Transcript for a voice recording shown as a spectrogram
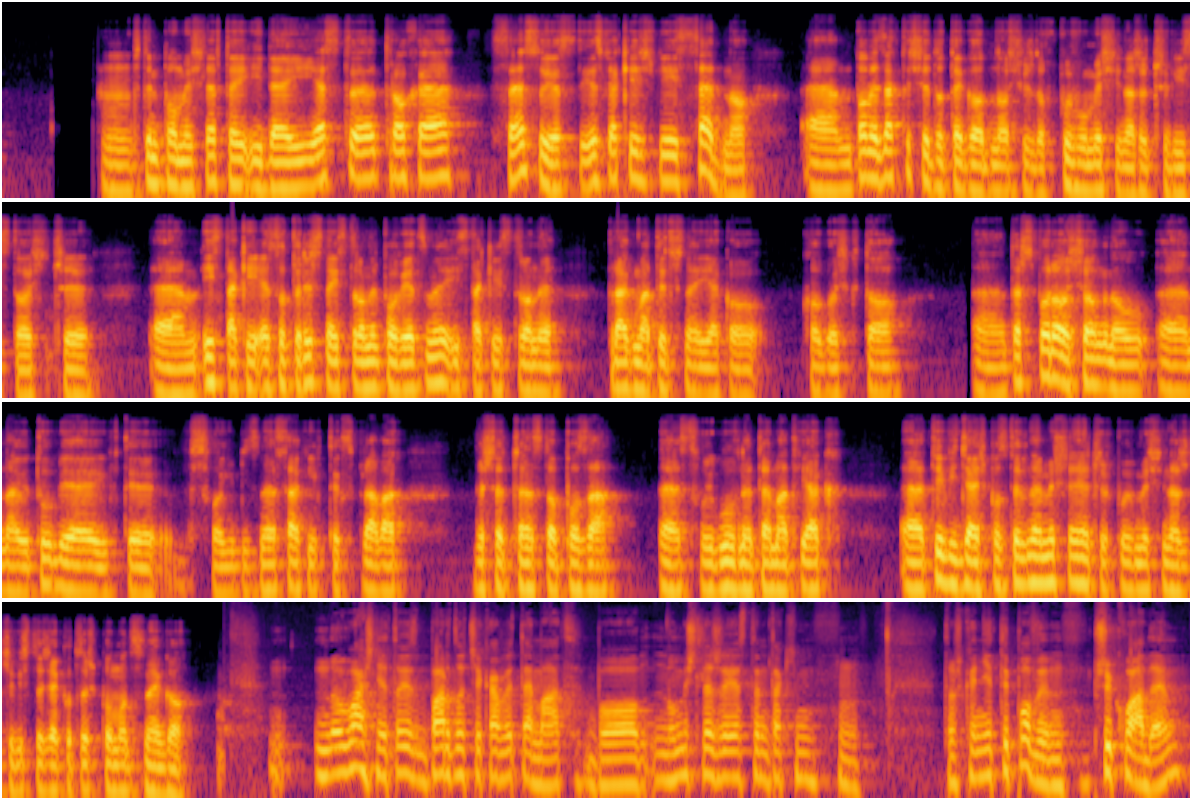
mm, w tym pomyśle, w tej idei jest e, trochę sensu, jest, jest jakieś jej sedno. Um, powiedz, jak ty się do tego odnosisz, do wpływu myśli na rzeczywistość, czy um, i z takiej esoterycznej strony powiedzmy, i z takiej strony pragmatycznej, jako kogoś, kto um, też sporo osiągnął um, na YouTubie i w, ty, w swoich biznesach i w tych sprawach. wyszedł często poza e, swój główny temat. Jak e, ty widziałeś pozytywne myślenie, czy wpływ myśli na rzeczywistość jako coś pomocnego? No właśnie, to jest bardzo ciekawy temat, bo no myślę, że jestem takim hmm, troszkę nietypowym przykładem,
